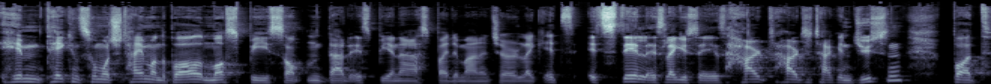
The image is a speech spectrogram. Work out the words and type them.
him taking so much time on the ball must be something that is being asked by the manager. Like it's it's still it's like you say it's hard hard attack inducing, but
